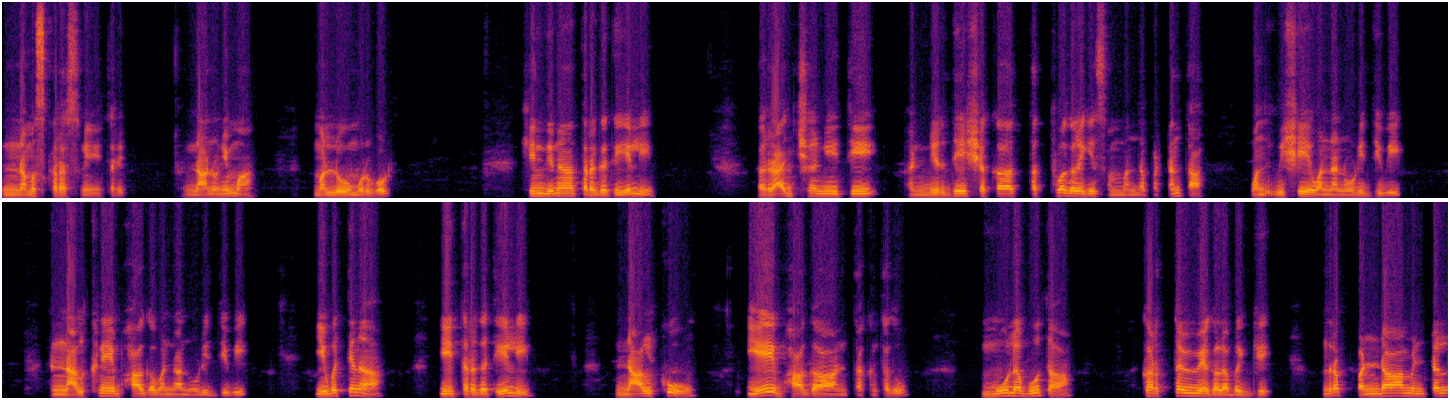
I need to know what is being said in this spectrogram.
ನಮಸ್ಕಾರ ಸ್ನೇಹಿತರೆ, ನಾನು ನಿಮ್ಮ ಮಲ್ಲು ಮುರುಗೋಡ್. ಹಿಂದಿನ ತರಗತಿಯಲ್ಲಿ ರಾಜ್ಯ ನೀತಿ ನಿರ್ದೇಶಕ ತತ್ವಗಳಿಗೆ ಸಂಬಂಧಪಟ್ಟಂತ ಒಂದು ವಿಷಯವನ್ನ ನೋಡಿದ್ದೀವಿ. ನಾಲ್ಕನೇ ಭಾಗವನ್ನ ನೋಡಿದ್ದೀವಿ. ಇವತ್ತಿನ ಈ ತರಗತಿಯಲ್ಲಿ ನಾಲ್ಕು ಎ ಭಾಗ ಅಂತಕ್ಕಂಥದ್ದು ಮೂಲಭೂತ ಕರ್ತವ್ಯಗಳ ಬಗ್ಗೆ. ಅಂದ್ರೆ ಫಂಡಾಮೆಂಟಲ್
